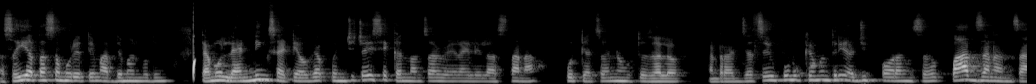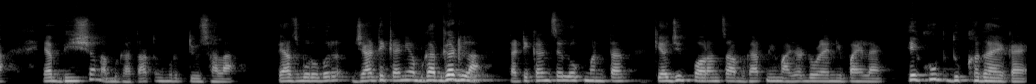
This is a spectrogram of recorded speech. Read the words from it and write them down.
असंही आता समोर येते माध्यमांमधून. त्यामुळे लँडिंगसाठी अवघ्या पंचेचाळीस सेकंदांचा वेळ राहिलेला असताना होत्याचं नव्हतं झालं. आणि राज्याचे उपमुख्यमंत्री अजित पवारांसह पाच जणांचा या भीषण अपघातात मृत्यू झाला. त्याचबरोबर ज्या ठिकाणी अपघात घडला त्या ठिकाणचे लोक म्हणतात की अजित पवारांचा अपघात मी माझ्या डोळ्यांनी पाहिलाय. हे खूप दुःखदायक आहे.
